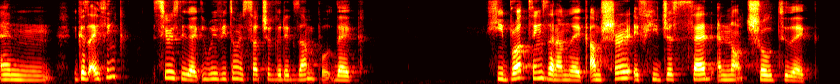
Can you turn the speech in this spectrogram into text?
And because I think seriously, like Louis Vuitton is such a good example. Like he brought things that I'm like, I'm sure if he just said and not showed to like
